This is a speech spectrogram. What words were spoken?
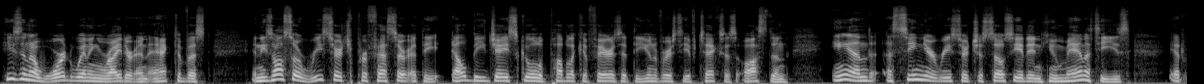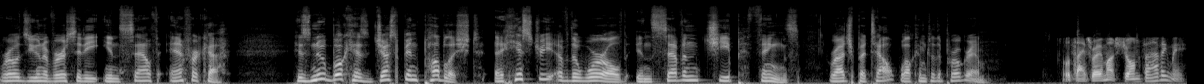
He's an award winning writer and activist, and he's also research professor at the LBJ School of Public Affairs at the University of Texas, Austin, and a senior research associate in humanities at Rhodes University in South Africa. His new book has just been published A History of the World in Seven Cheap Things. Raj Patel, welcome to the program. Well, thanks very much, Jon, for having me.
